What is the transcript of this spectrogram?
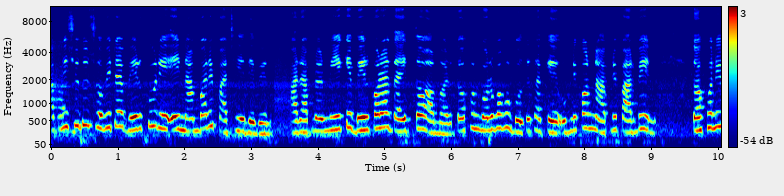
আপনি শুধু ছবিটা বের করে এই নাম্বারে পাঠিয়ে দেবেন। আর আপনার মেয়েকে বের করার দায়িত্ব আমার। তখন বড়বাবু বলতে থাকে, অগ্নিকন্যা, আপনি পারবেন? তখনই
